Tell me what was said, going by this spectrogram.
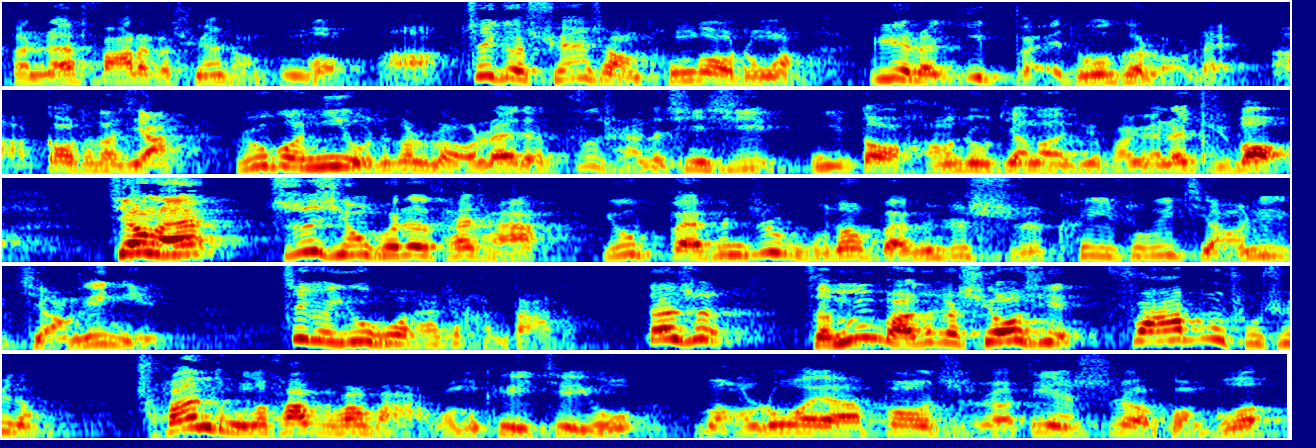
本来发了个悬赏通告啊，这个悬赏通告中啊列了一百多个老赖啊，告诉大家，如果你有这个老赖的资产的信息，你到杭州江干区法院来举报，将来执行回来的财产有百分之五到百分之十可以作为奖励奖给你，这个诱惑还是很大的。但是怎么把这个消息发布出去呢？传统的发布方法，我们可以借由网络呀、报纸啊、电视啊、广播，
